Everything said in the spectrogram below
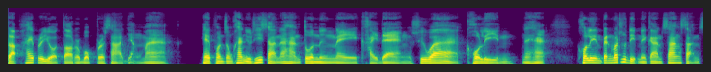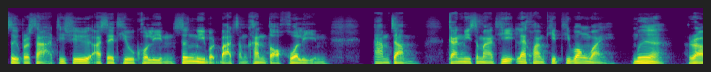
กลับให้ประโยชน์ต่อระบบประสาทอย่างมาก เหตุผลสำคัญอยู่ที่สารอาหารตัวหนึ่งในไข่แดง ชื่อว่าโคลีนนะฮะโคลีนเป็นวัตถุดิบในการสร้างสารสื่อประสาทที่ชื่ออะเซทิลโคลีนซึ่งมีบทบาทสำคัญต่อโคลีนอามจำการมีสมาธิและความคิดที่ว่องไวเมื่อเรา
